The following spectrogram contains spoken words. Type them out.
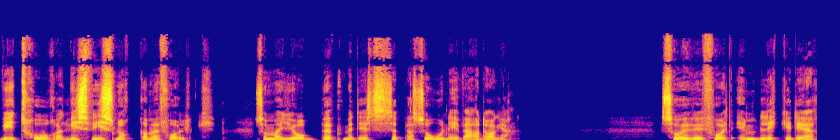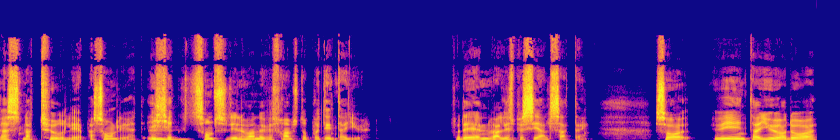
vi tror at hvis vi snakker med folk som har jobbet med disse personene i hverdagen, så vil vi få et innblikk i deres naturlige personlighet. Ikke mm. sånn som de nødvendigvis fremstår på et intervju, for det er en veldig spesiell setting. Så vi intervjuer da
